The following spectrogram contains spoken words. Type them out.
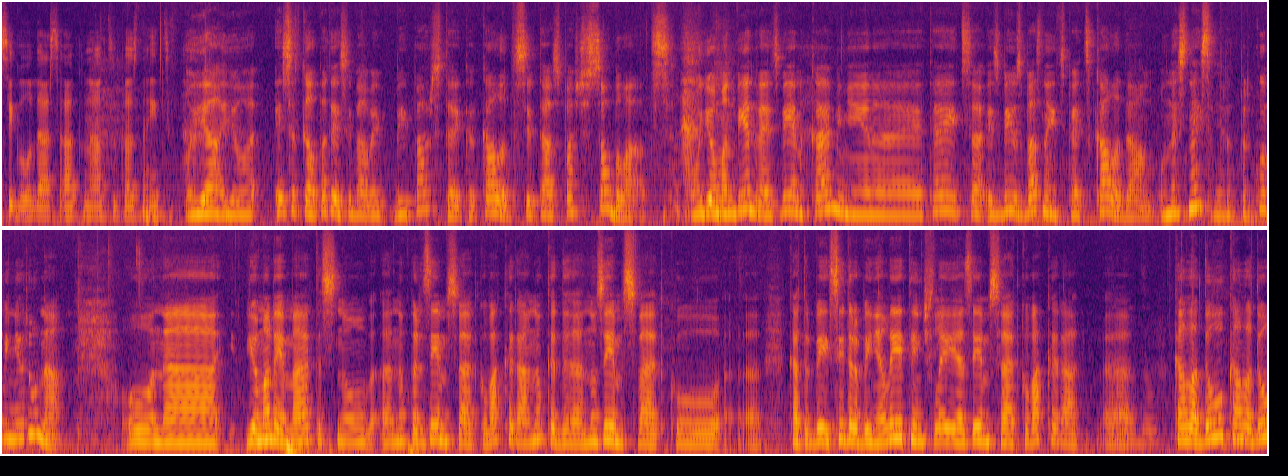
Siguldā sāku nākt uz baznīcu. Jā, jo es atkal patiesībā biju, biju pārsteigta, ka kalādas ir tās pašas oblātas. Un, jo man vienreiz viena kaimiņiene teica, es biju uz baznīcu pēc kalādām, un es nesapratu, par ko viņa runā. Un, jo man vienmēr tas nu, nu, par Ziemassvētku vakarā, nu, kad nu, Ziemassvētku, kā tur bija sidrabiņa lietiņš, lejā Ziemassvētku vakarā, kaladu, kaladu,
